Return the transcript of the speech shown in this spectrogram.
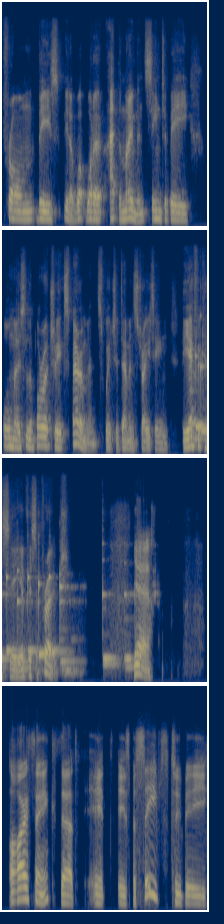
from these you know what what are at the moment seem to be almost laboratory experiments which are demonstrating the efficacy of this approach? Yeah. I think that it is perceived to be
